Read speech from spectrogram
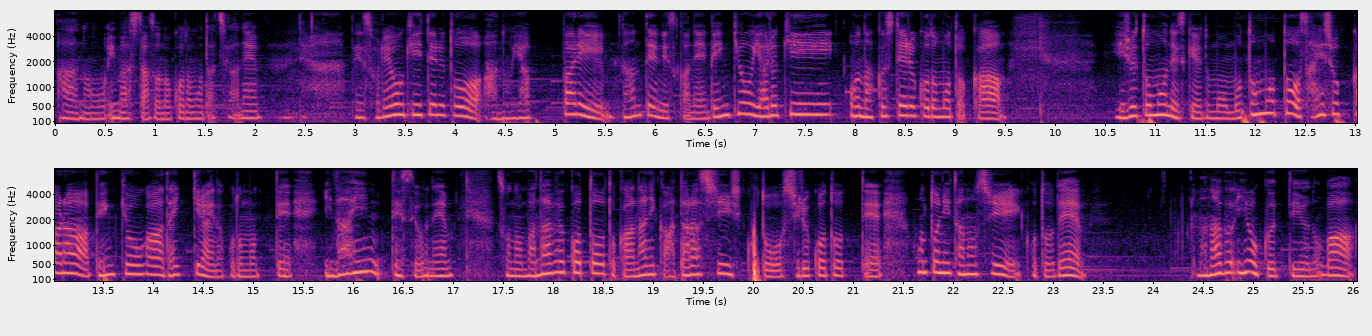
あのいましたその子どもたちはね。でそれを聞いてるとあのやっぱり何て言うんですかね勉強やる気をなくしている子どもとかいると思うんですけれどももともと最初から勉強が大っ嫌いな子供っていないんですよね。その学ぶこととか何か新しいことを知ることって本当に楽しいことで学ぶ意欲っていうのは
